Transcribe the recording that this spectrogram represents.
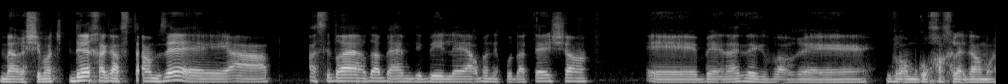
מהרשימה. דרך אגב, סתם זה, אה, הסדרה ירדה ב-IMDb ל-4.9, אה, בעיניי זה כבר, אה, כבר מגוחך לגמרי.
